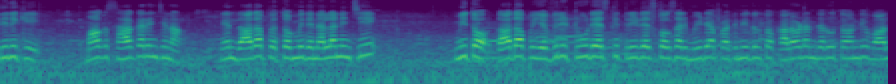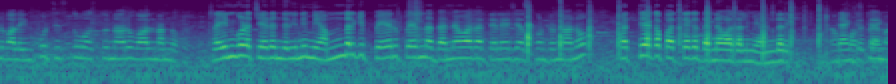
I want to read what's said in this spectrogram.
దీనికి మాకు సహకరించిన నేను దాదాపు తొమ్మిది నెలల నుంచి మీతో దాదాపు ఎవ్రీ టూ డేస్కి త్రీ డేస్కి ఒకసారి మీడియా ప్రతినిధులతో కలవడం జరుగుతోంది. వాళ్ళు వాళ్ళ ఇన్పుట్స్ ఇస్తూ వస్తున్నారు. వాళ్ళు నన్ను ట్రైన్ కూడా చేయడం జరిగింది. మీ అందరికీ పేరు పేరున ధన్యవాదాలు తెలియజేసుకుంటున్నాను. ప్రత్యేక ప్రత్యేక ధన్యవాదాలు మీ అందరికీ. థ్యాంక్ యూ థ్యాంక్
